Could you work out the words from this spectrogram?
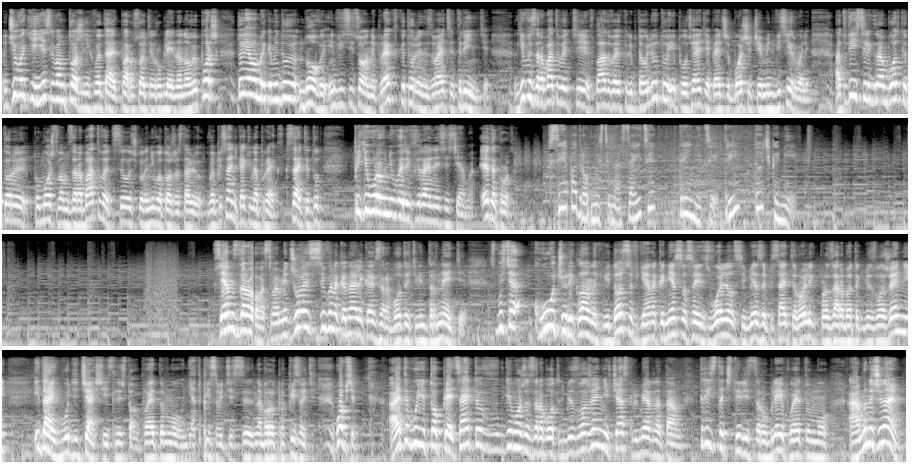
Чуваки, если вам тоже не хватает пару сотен рублей на новый Porsche, то я вам рекомендую новый инвестиционный проект, который называется Trinity, где вы зарабатываете, вкладывая в криптовалюту и получаете опять же больше, чем инвестировали. А тут есть телеграм-бот, который поможет вам зарабатывать, ссылочку на него тоже оставлю в описании, как и на проект. Кстати, тут пятиуровневая реферальная система, это круто. Все подробности на сайте trinity3.me Всем здорово, с вами Джойс, и вы на канале Как заработать в интернете. Спустя кучу рекламных видосов я наконец-то соизволил себе записать ролик про заработок без вложений. И да, их будет чаще, если что, поэтому не отписывайтесь, наоборот подписывайтесь. В общем, а это будет топ-5 сайтов, где можно заработать без вложений, в час примерно там 300-400 рублей, поэтому а мы начинаем!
